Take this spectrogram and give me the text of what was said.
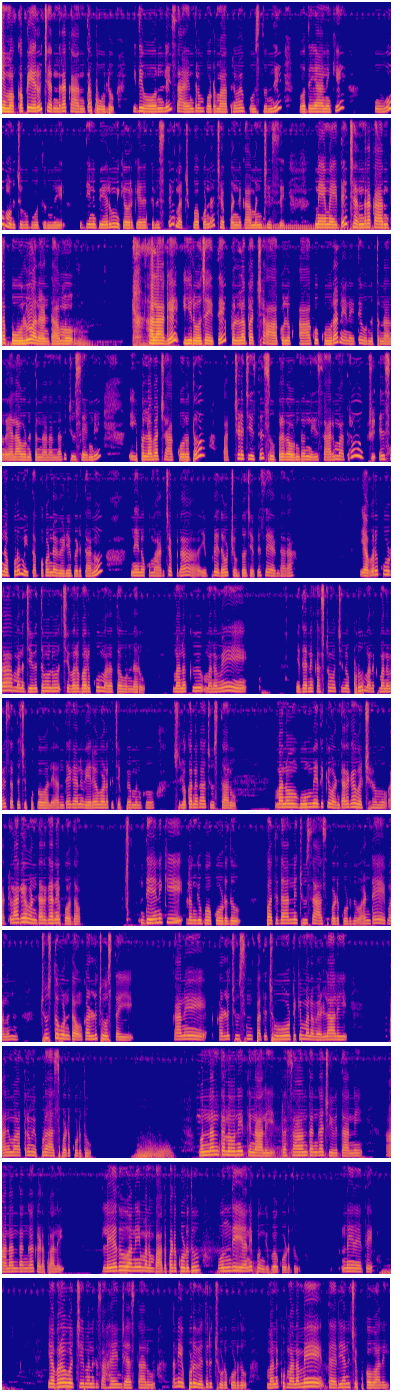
ఈ మొక్క పేరు చంద్రకాంత పూలు. ఇది ఓన్లీ సాయంత్రం పూట మాత్రమే పూస్తుంది. ఉదయానికి పువ్వు ముడుచుకుపోతుంది. దీని పేరు మీకు ఎవరికైనా తెలిస్తే మర్చిపోకుండా చెప్పండి కామెంట్ చేసి. మేమైతే చంద్రకాంత పూలు అని అంటాము. అలాగే ఈరోజైతే పుల్లపచ్చ ఆకులు ఆకుకూర నేనైతే వండుతున్నాను. ఎలా వండుతున్నాను అన్నది చూసేయండి. ఈ పుల్లపచ్చ ఆకుకూరతో పచ్చడి చేస్తే సూపర్గా ఉంటుంది. ఈసారి మాత్రం చేసినప్పుడు మీకు తప్పకుండా వీడియో పెడతాను. నేను ఒక మాట చెప్పనా? ఎప్పుడు ఏదో ఒకటి చెబుతూ చెప్పేసేయంటారా? ఎవరు కూడా మన జీవితంలో చివరి వరకు మనతో ఉండరు. మనకు మనమే ఏదైనా కష్టం వచ్చినప్పుడు మనకు మనమే సర్ది చెప్పుకోవాలి. అంతేగాని వేరే వాళ్ళకి చెప్పామనుకో చులకనగా చూస్తారు. మనం భూమి మీదకి ఒంటరిగా వచ్చాము. అట్లాగే ఒంటరిగానే పోదాం. దేనికి లొంగిపోకూడదు? ప్రతిదాన్ని చూసి ఆశపడకూడదు. అంటే మనం చూస్తూ ఉంటాం కళ్ళు చూస్తాయి. కానీ కళ్ళు చూసిన ప్రతి చోటికి మనం వెళ్ళాలి అని మాత్రం ఎప్పుడు ఆశపడకూడదు. ఉన్నంతలోనే తినాలి ప్రశాంతంగా జీవితాన్ని ఆనందంగా గడపాలి. లేదు అని మనం బాధపడకూడదు ఉంది అని పొంగిపోకూడదు. నేనైతే ఎవరో వచ్చి మనకు సహాయం చేస్తారు అని ఎప్పుడు ఎదురు చూడకూడదు. మనకు మనమే ధైర్యాన్ని చెప్పుకోవాలి.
